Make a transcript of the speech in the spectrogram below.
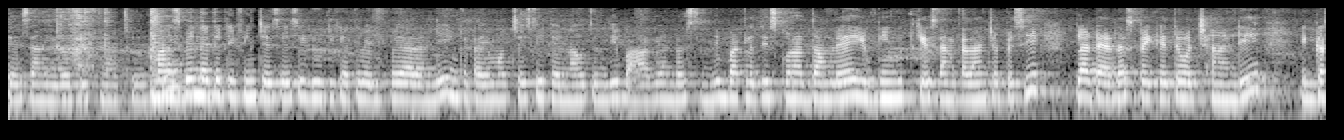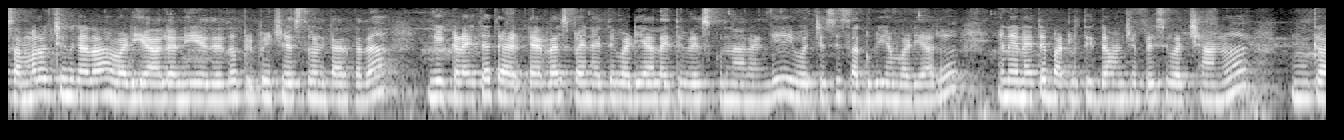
చేశాను ఈరోజు టిఫిన్ వచ్చేసి మా హస్బెండ్ అయితే టిఫిన్ చేసేసి డ్యూటీకి అయితే వెళ్ళిపోయారండి. ఇంకా టైం వచ్చేసి టెన్ అవుతుంది. బాగా ఎండ వస్తుంది. బట్టలు తీసుకొని వద్దాంలే. ఈవినింగ్ ఉతికేసాను కదా అని చెప్పేసి ఇలా టెర్రస్ పైకి అయితే వచ్చానండి. ఇంకా సమ్మర్ వచ్చింది కదా. వడియాలు అని ఏదేదో ప్రిపేర్ చేస్తూ ఉంటారు కదా. ఇక్కడైతే టెర్రస్ పైన అయితే వడియాలు అయితే వేసుకున్నారండి. ఇవి వచ్చేసి సగ్గుబియ్యం వడియాలు. నేనైతే బట్టలు తీద్దామని చెప్పేసి వచ్చాను. ఇంకా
